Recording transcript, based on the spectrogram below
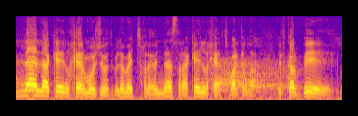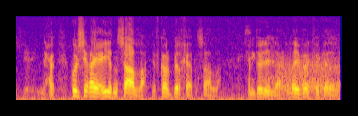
لا لا كاين الخير موجود. بلا ما يتخلعوا الناس راه كاين الخير تبارك الله. يفكر ربي كل شيء غيعيد إن شاء الله. يفكر ربي الخير إن شاء الله. الحمد لله. الله يبارك فيك.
